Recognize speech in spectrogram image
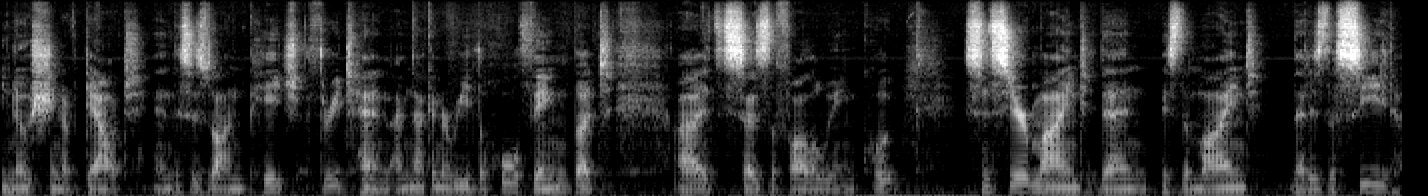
notion of doubt. And this is on page 310. I'm not going to read the whole thing, but uh, it says the following quote, Sincere mind, then, is the mind that is the seed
